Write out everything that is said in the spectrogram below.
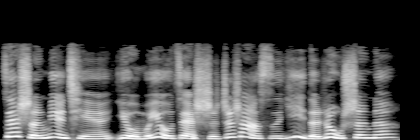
在神面前有没有在实质上是义的肉身呢？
